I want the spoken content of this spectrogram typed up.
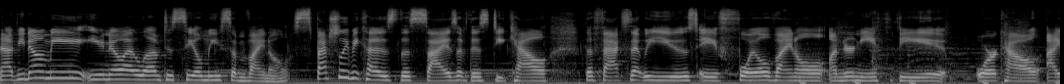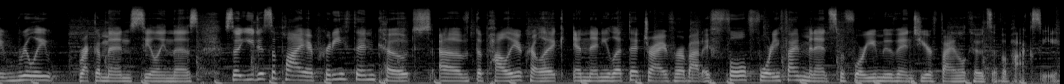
Now, if you know me, you know I love to seal me some vinyl, especially because the size of this decal, the fact that we used a foil vinyl underneath the Oracal, I really recommend sealing this. So you just apply a pretty thin coat of the polyacrylic and then you let that dry for about a full 45 minutes before you move into your final coats of epoxy.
